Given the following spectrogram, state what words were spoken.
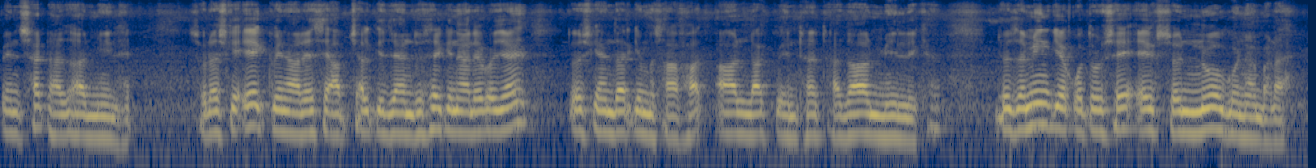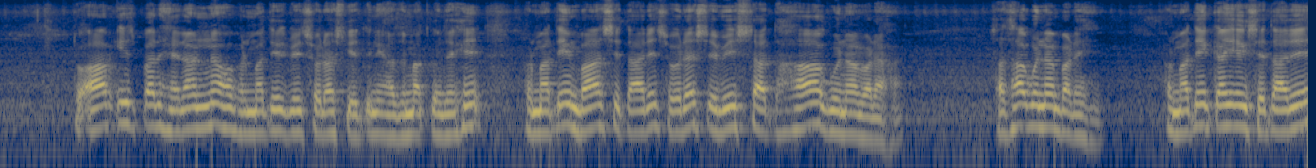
پینسٹھ ہزار میل ہے۔ سورج کے ایک کنارے سے آپ چل کے جائیں، دوسرے کنارے پر جائیں، تو اس کے اندر کی مسافت آٹھ لاکھ پینسٹھ ہزار میل لکھا ہے جو زمین کے قطر سے ایک سو نو گنا بڑا ہے۔ تو آپ اس پر حیران نہ ہو، فرماتے ہیں سورج کی اتنی عظمت کو دیکھیں۔ فرماتے ہیں، بعض ستارے سورج سے بھی ستھا گنا بڑا ہے ستھا گنا بڑے ہیں۔ فرماتے ہیں، کئی ایک ستارے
